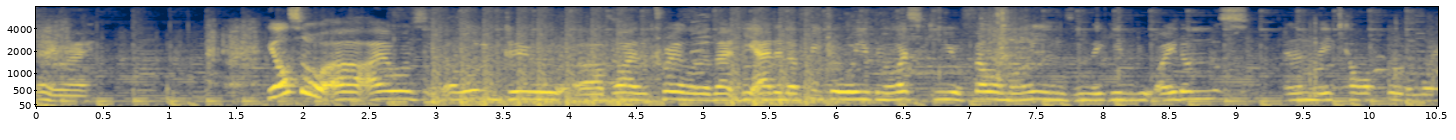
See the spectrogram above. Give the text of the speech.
Anyway. He also, uh, I was alluded to uh, by the trailer that he added a feature where you can rescue your fellow Marines and they give you items and then they teleport away.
